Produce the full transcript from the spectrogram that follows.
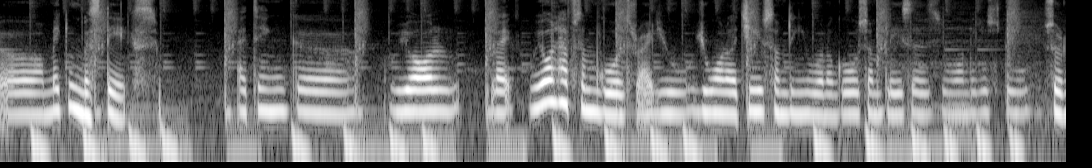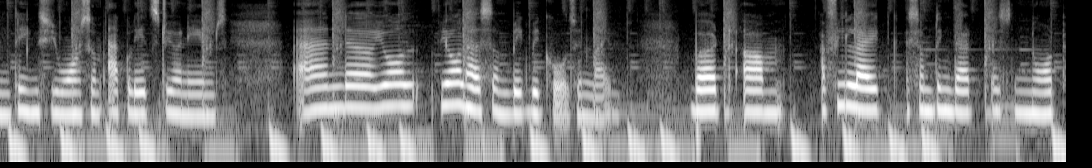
uh, making mistakes. I think uh, we all like we all have some goals right you you want to achieve something you want to go some places you want to just do certain things you want some accolades to your names and uh, you all we all have some big big goals in life but um, i feel like something that is not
